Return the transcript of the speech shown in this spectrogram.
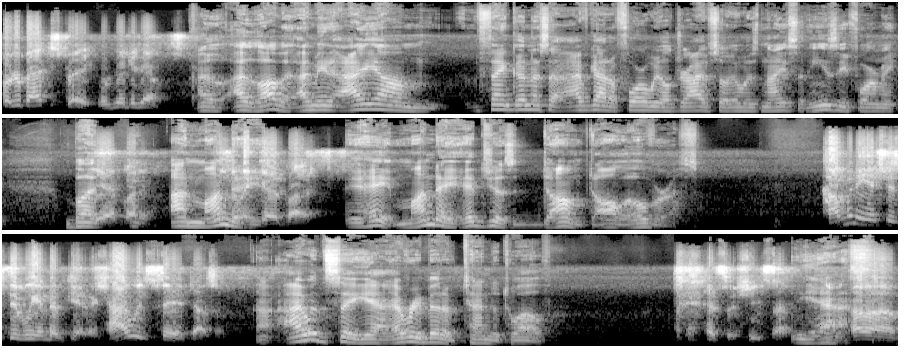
put her back straight. We're good to go. I, I love it. I mean, I um, thank goodness I've got a four wheel drive, so it was nice and easy for me. But Yeah, on Monday, good, hey, Monday it just dumped all over us. How many inches did we end up getting? I would say a dozen. I I would say yeah, every bit of ten to twelve. That's what she said. Yeah. Um,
